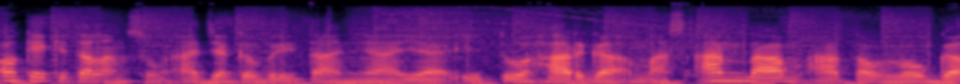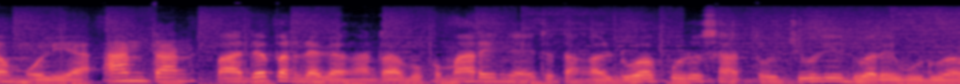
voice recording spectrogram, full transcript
Oke, kita langsung aja ke beritanya yaitu harga emas antam atau logam mulia antan pada perdagangan Rabu kemarin yaitu tanggal 21 Juli 2020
